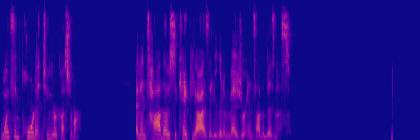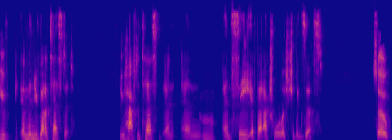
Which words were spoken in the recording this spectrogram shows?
what's important to your customer. And then tie those to KPIs that you're going to measure inside the business. You've and then you've got to test it. You have to test and and and see if that actual relationship exists. So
